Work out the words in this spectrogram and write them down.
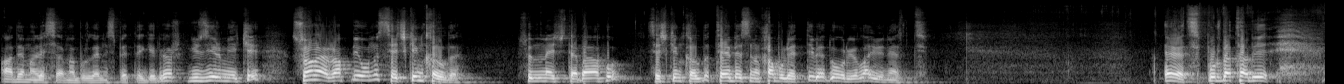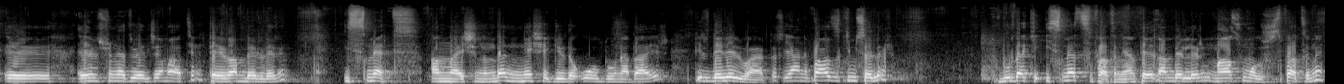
Adem Aleyhisselam'a burada nispetle geliyor. 122. Sonra Rabbi onu seçkin kıldı. Sümmeç tebahu seçkin kıldı. Tevbesini kabul etti ve doğru yola yöneltti. Evet, burada tabi e, ehl Sünnet ve Cemaat'in, peygamberlerin ismet anlayışının da ne şekilde olduğuna dair bir delil vardır. Yani bazı kimseler buradaki ismet sıfatını, yani peygamberlerin masum oluş sıfatını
